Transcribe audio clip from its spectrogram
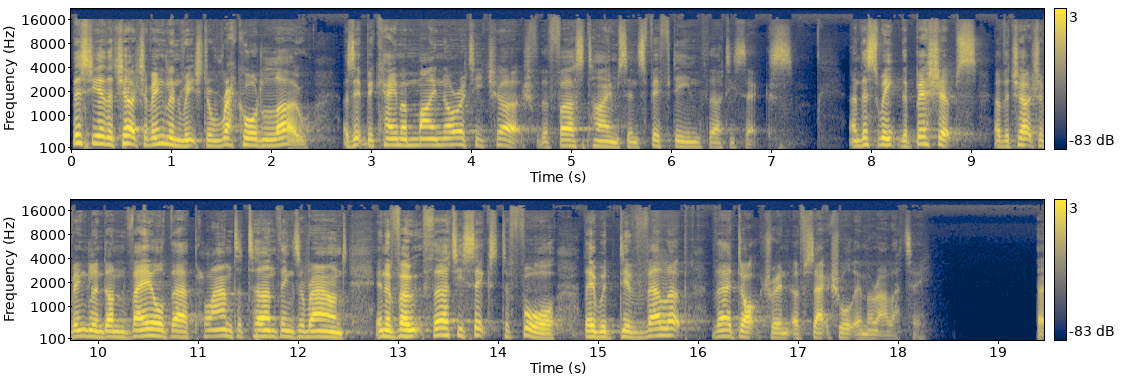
This year, the Church of England reached a record low as it became a minority church for the first time since 1536. And this week, the bishops of the Church of England unveiled their plan to turn things around. In a vote 36 to 4, they would develop their doctrine of sexual immorality. Uh,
